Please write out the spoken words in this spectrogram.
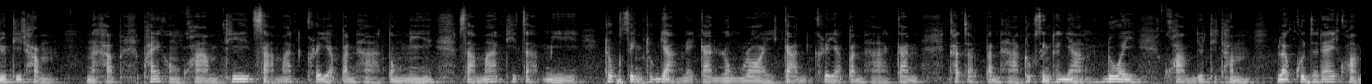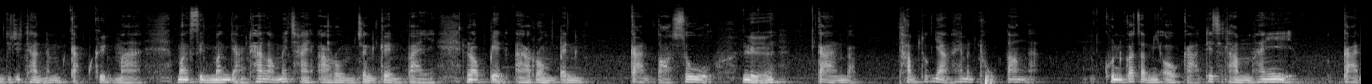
ยุติธรรม นะครับไพ่ของความที่สามารถเคลียร์ปัญหาตรงนี้ สามารถที่จะมีทุกสิ่งทุกอย่างในการลงรอย การเคลียร์ปัญหาการขจัดปัญหาทุกสิ่งทุกอย่างด้วยความยุติธรรม แล้วคุณจะได้ความยุติธรรมนั้นกลับคืนมา บางสิ่งบางอย่างถ้าเราไม่ใช้อารมณ์จนเกินไป เราเปลี่ยนอารมณ์เป็นการต่อสู้ หรือการแบบทำทุกอย่างให้มันถูกต้องอะคุณก็จะมีโอกาสที่จะทำให้ การ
